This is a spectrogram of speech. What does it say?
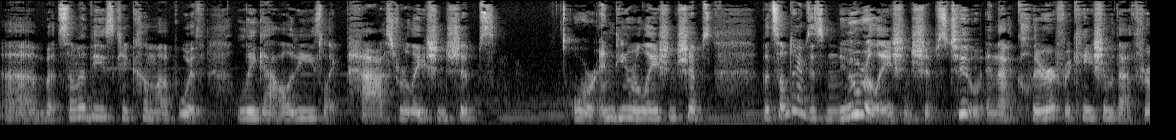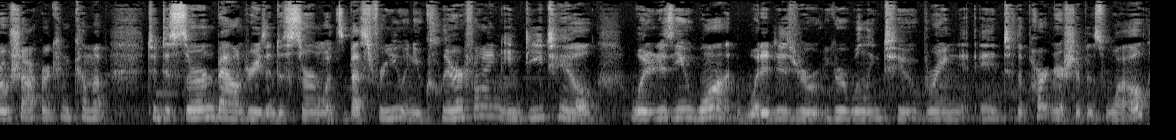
um, but some of these can come up with legalities like past relationships or ending relationships but sometimes it's new relationships too, and that clarification with that throat chakra can come up to discern boundaries and discern what's best for you, and you clarifying in detail what it is you want, what it is you're you're willing to bring into the partnership as well.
